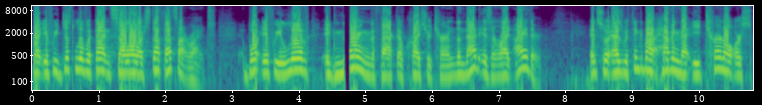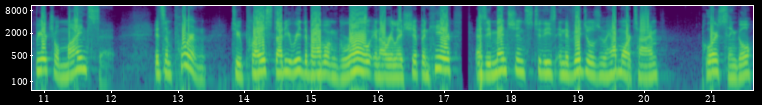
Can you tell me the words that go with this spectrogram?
But if we just live with that and sell all our stuff, that's not right. But if we live ignoring the fact of Christ's return, then that isn't right either. And so as we think about having that eternal or spiritual mindset, it's important to pray, study, read the Bible, and grow in our relationship. And here, as he mentions to these individuals who have more time, who are single,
